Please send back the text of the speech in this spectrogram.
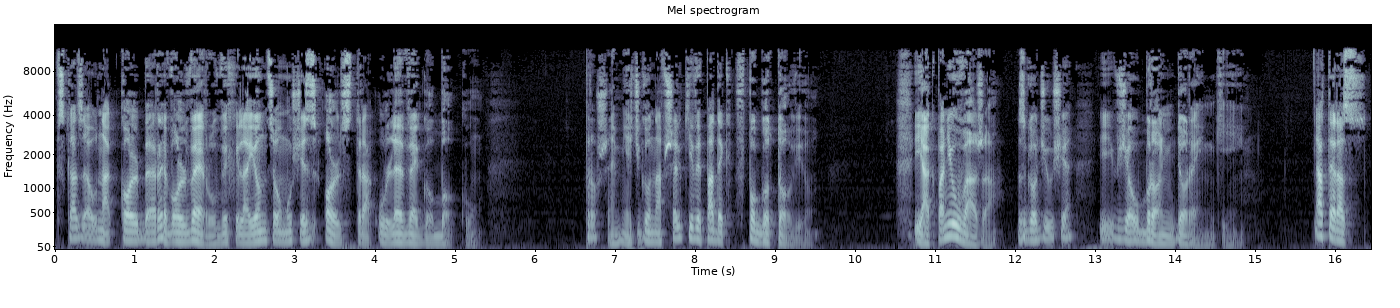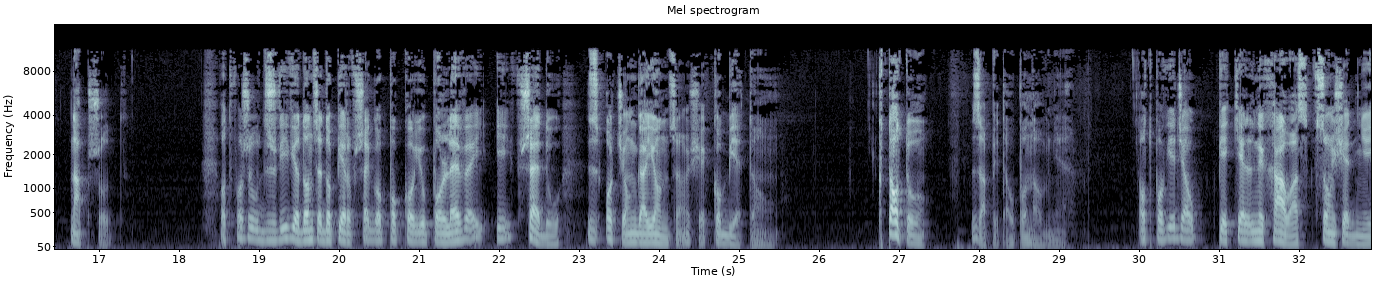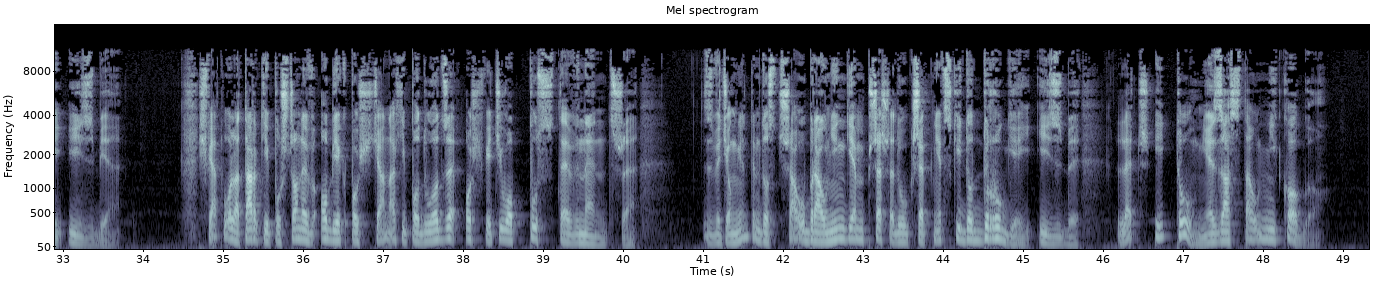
Wskazał na kolbę rewolweru wychylającą mu się z olstra u lewego boku. Proszę mieć go na wszelki wypadek w pogotowiu. Jak pani uważa? Zgodził się i wziął broń do ręki. A teraz naprzód. Otworzył drzwi wiodące do pierwszego pokoju po lewej i wszedł z ociągającą się kobietą. Kto tu? zapytał ponownie. Odpowiedział piekielny hałas w sąsiedniej izbie. Światło latarki puszczone w obieg po ścianach i podłodze oświeciło puste wnętrze. Z wyciągniętym do strzału Browningiem przeszedł Krzepniewski do drugiej izby – lecz i tu nie zastał nikogo.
